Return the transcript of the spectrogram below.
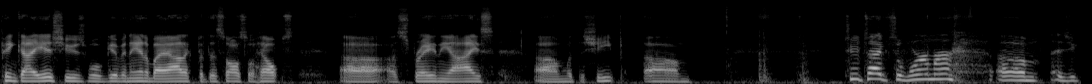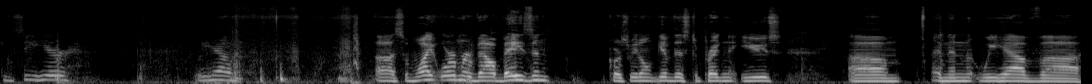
pink eye issues, we'll give an antibiotic, but this also helps uh, a spray in the eyes um, with the sheep. Um, two types of wormer, um, as you can see here. We have uh, some white wormer valbazen. Of course, we don't give this to pregnant ewes. Um, and then we have, uh,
